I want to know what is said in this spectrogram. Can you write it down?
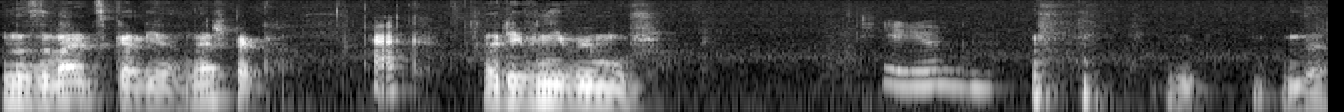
Называется колье, знаешь как? Как? Ревнивый муж. Серьезно? Да.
